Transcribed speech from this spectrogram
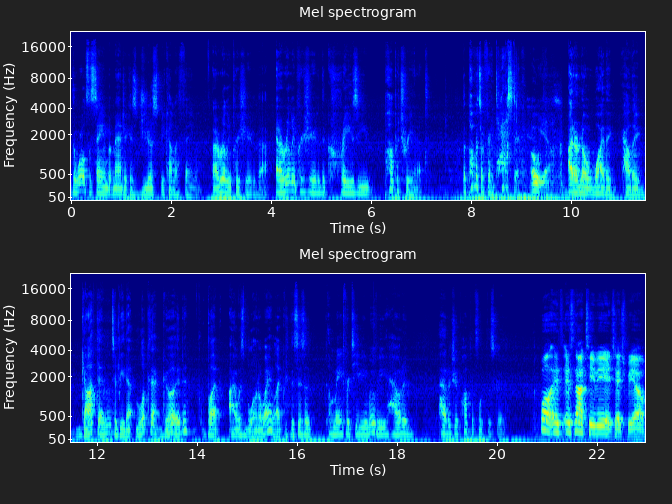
the world's the same, but magic has just become a thing. And I really appreciated that. And I really appreciated the crazy puppetry in it. The puppets are fantastic. Oh yeah, I don't know why they how they got them to be that look that good, but I was blown away. Like this is a, a made for TV movie. How did how did your puppets look this good? Well, it's it's not TV, it's HBO.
